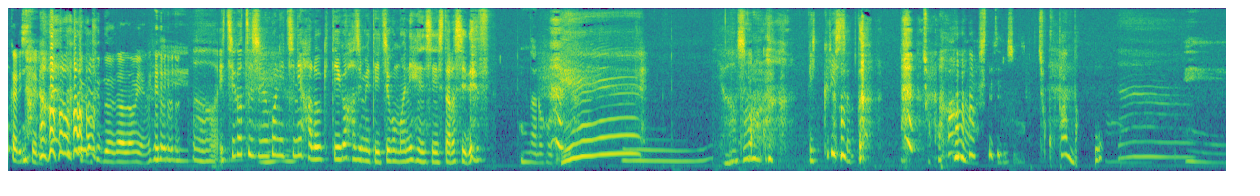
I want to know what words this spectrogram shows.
っかりしてる。ダメやん。あー1月15日にハローキティが初めていちごマンに変身したらしいですなるほど。へえ。やばびっくりしちゃったチョコパンダは知ってる？ぞ。チョコパンダ？お、へえ。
